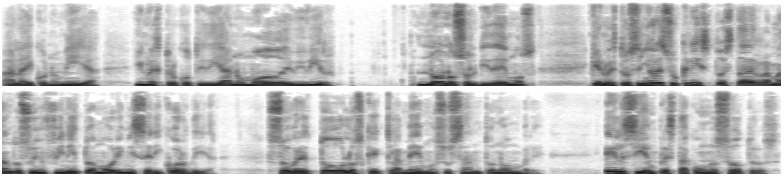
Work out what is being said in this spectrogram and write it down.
a la economía y nuestro cotidiano modo de vivir, no nos olvidemos que nuestro Señor Jesucristo está derramando su infinito amor y misericordia sobre todos los que clamemos su santo nombre. Él siempre está con nosotros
